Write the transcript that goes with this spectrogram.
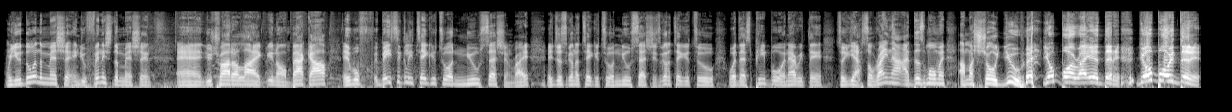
When you're doing the mission and you finish the mission and you try to like you know back out it will basically take you to a new session right? It's just gonna take you to a new session. It's gonna take you to where there's people and everything. So yeah. So right now at this moment i'm gonna show you. Your boy right here did it. Your boy did it.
